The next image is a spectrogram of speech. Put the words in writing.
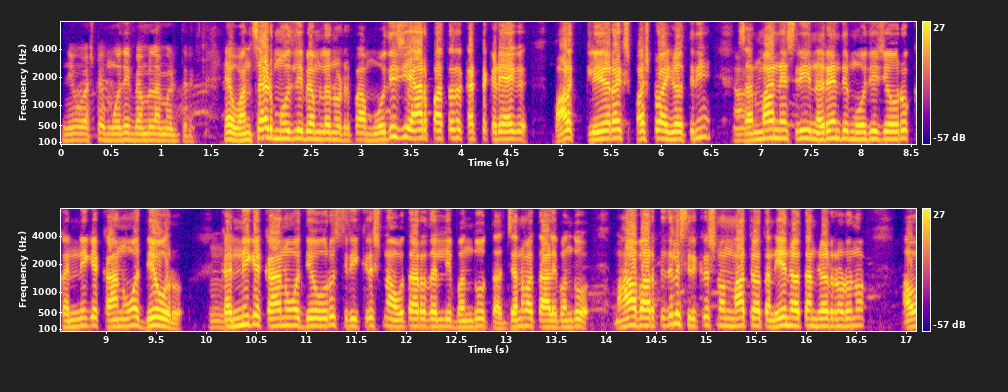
ನೀವು ಅಷ್ಟೇ ಮೋದಿ ಬೆಂಬಲ ಮಾಡ್ತೀರಿ. ಏ ಒಂದ್ ಸೈಡ್ ಮೋದಿ ಬೆಂಬಲ ನೋಡ್ರಿಪ್ಪ. ಮೋದಿಜಿ ಯಾರಪ್ಪ ಅಂತಂದ್ರೆ ಕಟ್ಟ ಕಡೆಯಾಗಿ ಬಹಳ ಕ್ಲಿಯರ್ ಆಗಿ ಸ್ಪಷ್ಟವಾಗಿ ಹೇಳ್ತೀನಿ. ಸನ್ಮಾನ್ಯ ಶ್ರೀ ನರೇಂದ್ರ ಮೋದಿಜಿ ಅವರು ಕಣ್ಣಿಗೆ ಕಾಣುವ ದೇವರು. ಕಣ್ಣಿಗೆ ಕಾಣುವ ದೇವರು ಶ್ರೀಕೃಷ್ಣ ಅವತಾರದಲ್ಲಿ ಬಂದು ಜನ್ಮ ತಾಳಿ ಬಂದು ಮಹಾಭಾರತದಲ್ಲಿ ಶ್ರೀಕೃಷ್ಣ ಒಂದ್ ಮಾತು ಹೇಳ್ತಾನೆ. ಏನ್ ಹೇಳ್ತಾನೆ ಹೇಳ್ರಿ ನೋಡೋನು? ಅವ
